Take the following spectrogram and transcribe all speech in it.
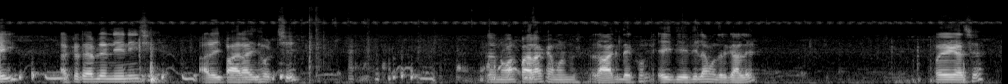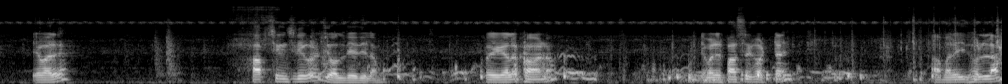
এই একটা ট্যাবলেট নিয়ে নিয়েছি, আর এই পায়রাই ধরছি। নর পায়রা, কেমন রাগ দেখুন। এই দিয়ে দিলাম ওদের গালে। হয়ে গেছে। এবারে হাফ সিঞ্চড়ি করে জল দিয়ে দিলাম। হয়ে গেল খাওয়ানো। এবারে পাশের ঘরটায় আবার এই ধরলাম।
